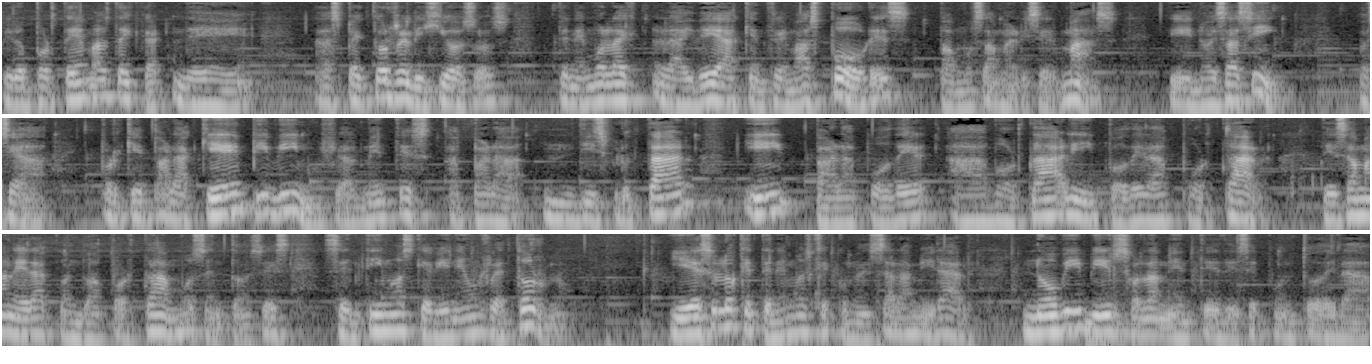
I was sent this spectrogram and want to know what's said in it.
pero por temas de, aspectos religiosos tenemos la, idea que entre más pobres vamos a merecer más. Y no es así. O sea, porque para qué vivimos realmente es para disfrutar y para poder abordar y poder aportar. De esa manera, cuando aportamos, entonces sentimos que viene un retorno. Y eso es lo que tenemos que comenzar a mirar. No vivir solamente de ese punto de la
